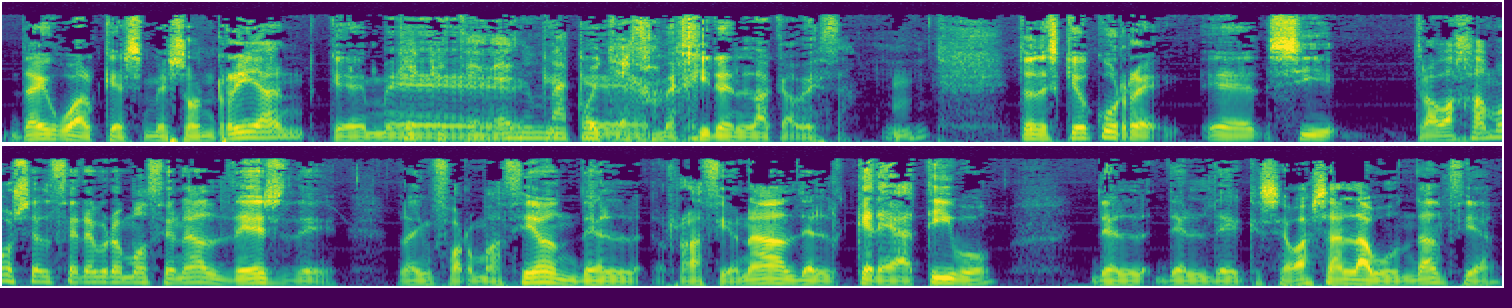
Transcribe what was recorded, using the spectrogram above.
Da igual que me sonrían, que me, Que- que te den una que- que colleja. me giren la cabeza. Entonces, ¿qué ocurre? Eh, si trabajamos el cerebro emocional desde la información del racional, del creativo, del, del de que se basa en la abundancia,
